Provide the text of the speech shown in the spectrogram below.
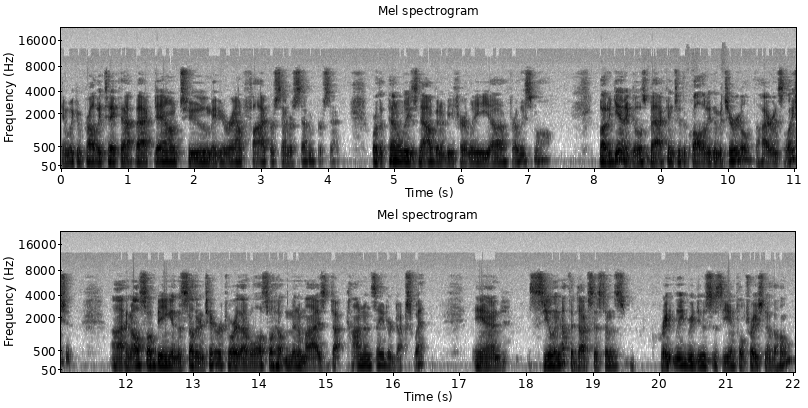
And we can probably take that back down to maybe around 5% or 7%, where the penalty is now going to be fairly, uh, fairly small. But again, it goes back into the quality of the material, the higher insulation, uh, and also being in the Southern Territory, that will also help minimize duct condensate or duct sweat. And sealing up the duct systems greatly reduces the infiltration of the home,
